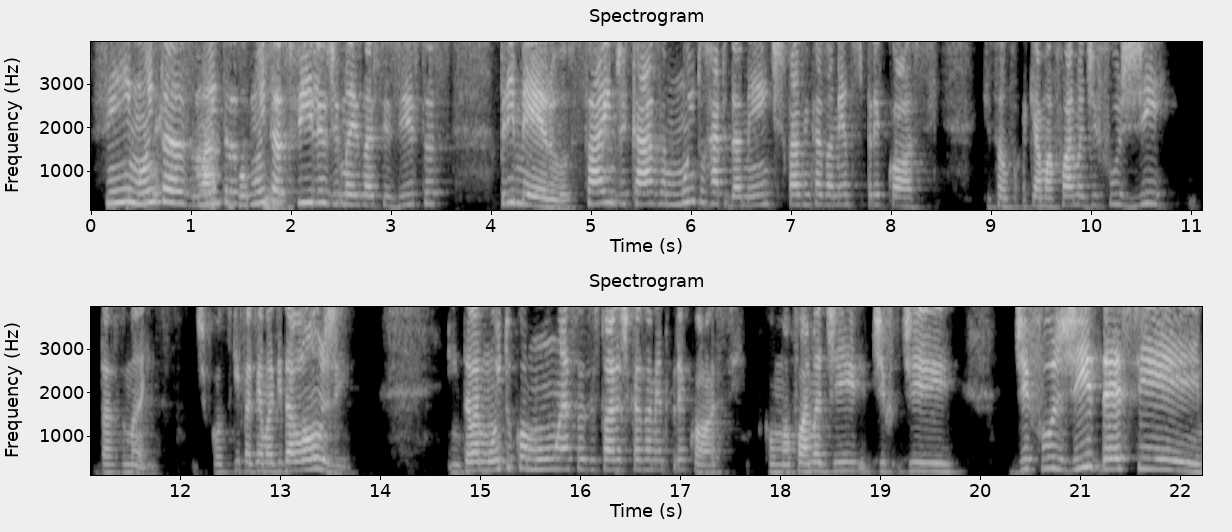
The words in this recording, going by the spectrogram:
Sim, muitas, muitas, um muitas filhas de mães narcisistas, primeiro, saem de casa muito rapidamente, fazem casamentos precoces, que, são, que é uma forma de fugir das mães, de conseguir fazer uma vida longe. Então, é muito comum essas histórias de casamento precoce, como uma forma de, de, de, de fugir desse,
